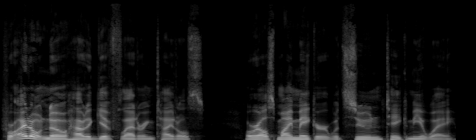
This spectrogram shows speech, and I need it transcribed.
For I don't know how to give flattering titles, or else my Maker would soon take me away.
